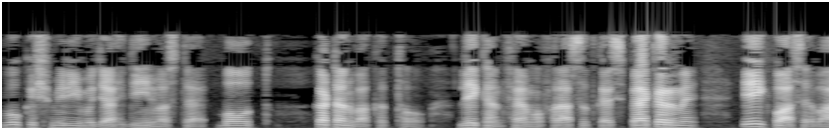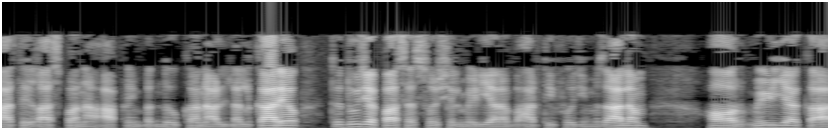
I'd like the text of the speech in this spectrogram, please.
وہ کشمیری مجاہدین واسطے بہت کٹن وقت تھو۔ لیکن فہم و فراست کا اسپیکر نے ایک پاس ہے بھارتی غاسپا نہ اپنی بندوقوں نال للکارو تو دوجے پاس سوشل میڈیا نہ بھارتی فوجی مظالم اور میڈیا کا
